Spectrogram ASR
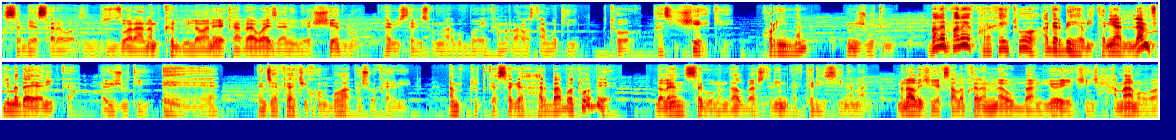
قسە بێ سەرەوە زۆرانەم کرد و لەوانەیە کابرا وای زانیبێ شێت بووم. ئەویش سەری سوڕمابوو، بۆیە کە من ڕاوەستام وتی، تۆ باسی کێیەکەی؟ کوڕی من؟ منیش وتم، بەڵێ بەڵێ کوڕەکەی تۆ، ئەگەر بهێڵی تەنیا لەم فیلمەدا یاری بکا. ئەویش وتی، ئێ ئینجا کاکی خۆم بۆ وا پەشۆکاوی؟ ئەم توتکە سەگە هەر با بۆ تۆ بێ. دەڵێن سەگ و منداڵ باشترین ئەکتەری سینەمان. مناڵێکی یەک ساڵە بخەرە ناو بانیۆیەکی حەمامەوە،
